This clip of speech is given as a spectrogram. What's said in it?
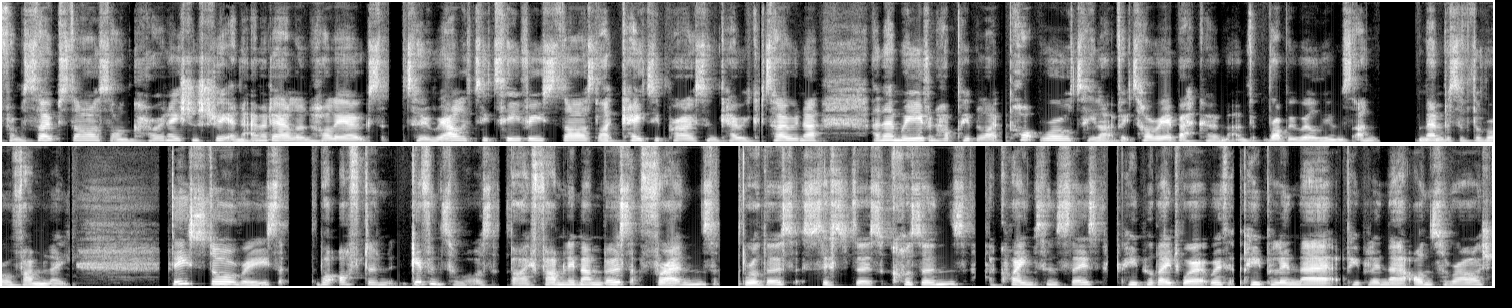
from soap stars on Coronation Street and Emmerdale and Hollyoaks to reality TV stars like Katie Price and Kerry Katona. And then we even had people like pop royalty like Victoria Beckham and Robbie Williams and members of the royal family. These stories were often given to us by family members, friends, brothers, sisters, cousins, acquaintances, people they'd worked with, people in their people in their entourage.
